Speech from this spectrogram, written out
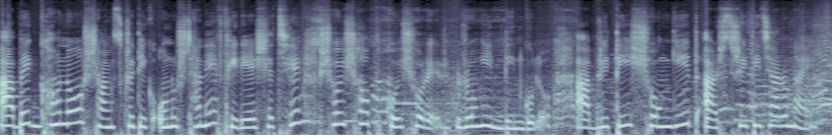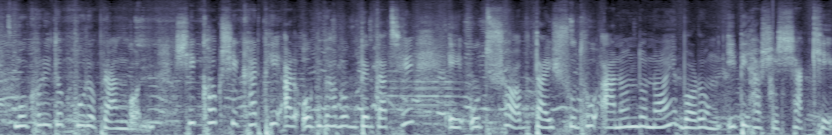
আবেগঘন সাংস্কৃতিক অনুষ্ঠানে ফিরে এসেছে শৈশব কৈশোরের রঙিন দিনগুলো। আবৃত্তি, সংগীত আর স্মৃতিচারণায় মুখরিত পুরো প্রাঙ্গণ। শিক্ষক, শিক্ষার্থী আর অভিভাবকদের কাছে এই উৎসব তাই শুধু আনন্দ নয়, বরং ইতিহাসের সাক্ষী।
